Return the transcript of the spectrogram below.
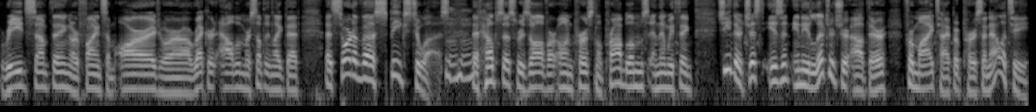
read something or find some art or a record album or something like that that sort of uh, speaks to us, mm -hmm. that helps us resolve our own personal problems. And then we think, gee, there just isn't any literature out there for my type of personality.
